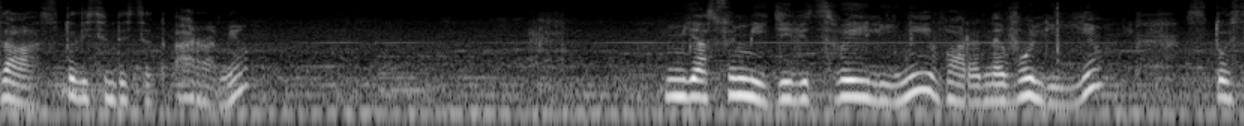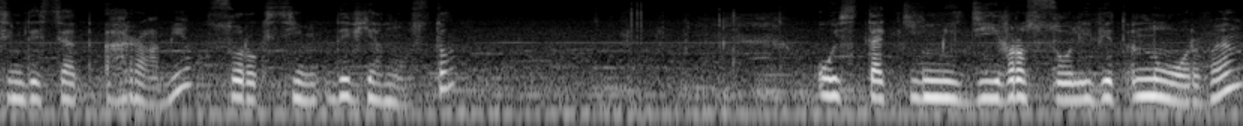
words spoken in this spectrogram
за 180 грамів. М'ясо міді від своєї лінії варене в олії 170 грамів 47,90 Ось такі мідії в розсолі від Норвен.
